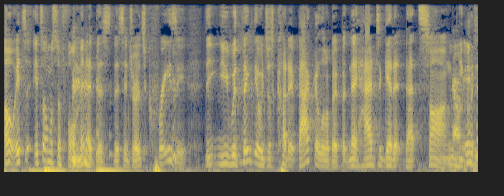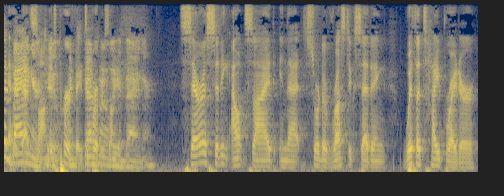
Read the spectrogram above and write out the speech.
Oh, it's it's almost a full minute. This this intro, it's crazy. The, you would think they would just cut it back a little bit, but they had to get it that song. No, you it's a banger that song. too. It's perfect. It's It's, a perfect definitely song. a banger. Sarah sitting outside in that sort of rustic setting with a typewriter,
